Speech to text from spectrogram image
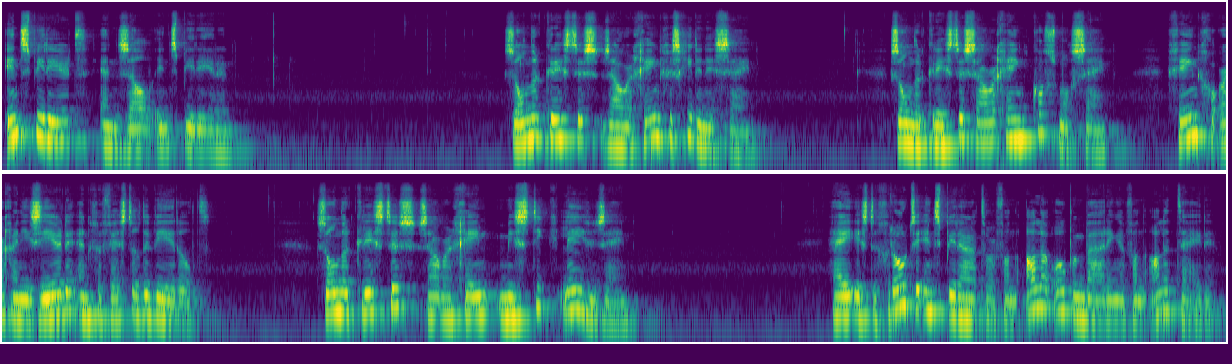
inspireert en zal inspireren. Zonder Christus zou er geen geschiedenis zijn. Zonder Christus zou er geen kosmos zijn, geen georganiseerde en gevestigde wereld. Zonder Christus zou er geen mystiek leven zijn. Hij is de grote inspirator van alle openbaringen van alle tijden.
